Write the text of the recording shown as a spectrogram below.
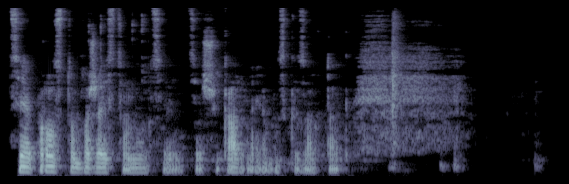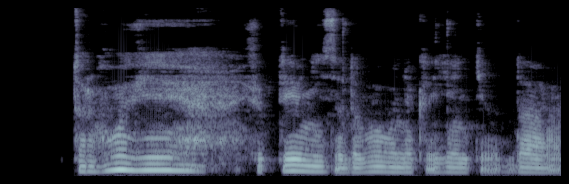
Це просто божественно, це, це шикарно, я би сказав так. Торгові, ефективність, задоволення клієнтів, да.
